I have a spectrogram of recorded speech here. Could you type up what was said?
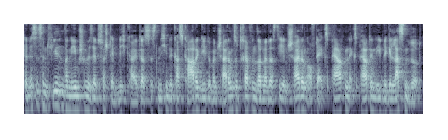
dann ist es in vielen Unternehmen schon eine Selbstverständlichkeit, dass es nicht in eine Kaskade geht, um Entscheidungen zu treffen, sondern dass die Entscheidung auf der Experten-, Expertin-Ebene gelassen wird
